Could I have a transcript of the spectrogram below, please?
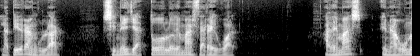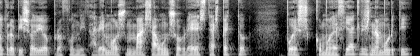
la piedra angular. Sin ella todo lo demás dará igual. Además, en algún otro episodio profundizaremos más aún sobre este aspecto, pues como decía Krishnamurti,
